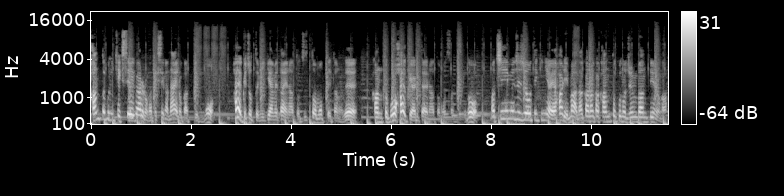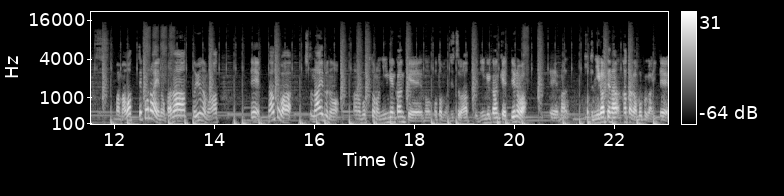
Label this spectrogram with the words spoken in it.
監督に適性があるのか適性がないのかっていうのも、早くちょっと見極めたいなとずっと思っていたので、監督を早くやりたいなと思ってたんですけど、まあ、チーム事情的にはやはりまあなかなか監督の順番っていうのが、まあ、回ってこないのかなというのもあって、あとはちょっと内部のあの僕との人間関係のことも実はあって、人間関係っていうのは、えー、まあちょっと苦手な方が僕がいて、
